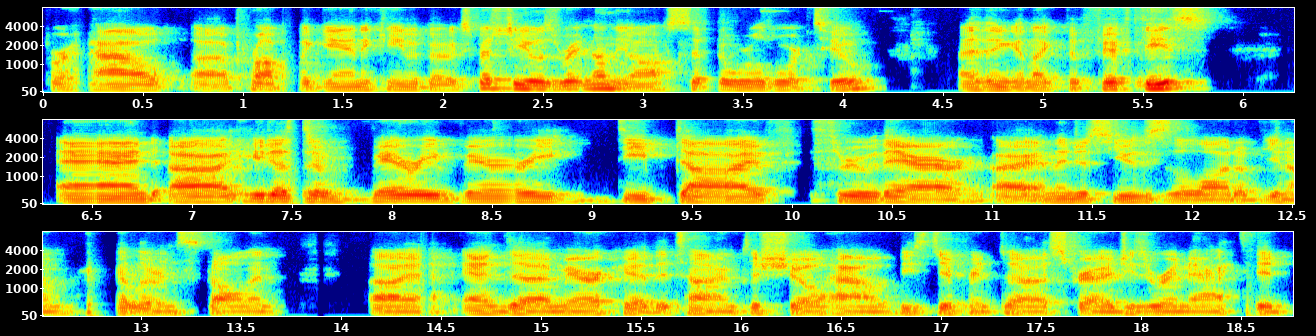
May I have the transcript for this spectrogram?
for how uh, propaganda came about. Especially, it was written on the offset of World War II, I think, in like the 50s. And he does a very, very deep dive through there, and then just uses a lot of, you know, Hitler and Stalin and America at the time to show how these different strategies were enacted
